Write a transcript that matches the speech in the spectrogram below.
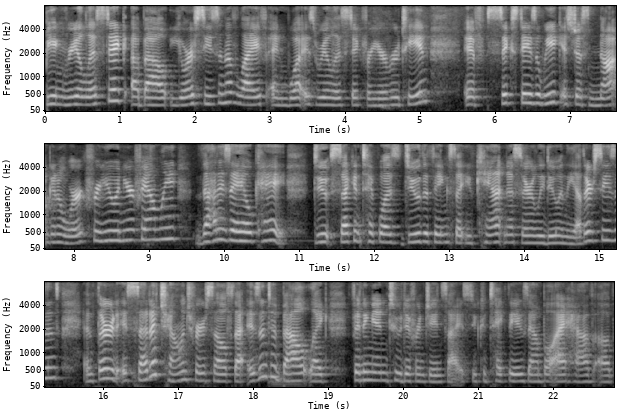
being realistic about your season of life and what is realistic for your routine if six days a week is just not going to work for you and your family, that is a okay do second tip was do the things that you can't necessarily do in the other seasons. And third is set a challenge for yourself that isn't about like fitting into different jean size. You could take the example i have of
